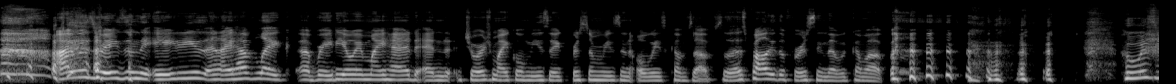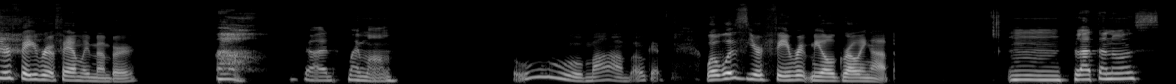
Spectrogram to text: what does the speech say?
I was raised in the 80s and I have like a radio in my head and George Michael music for some reason always comes up. So that's probably the first thing that would come up. Who is your favorite family member? Oh, God, my mom. Ooh, mom. Okay. What was your favorite meal growing up? Mm, plátanos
